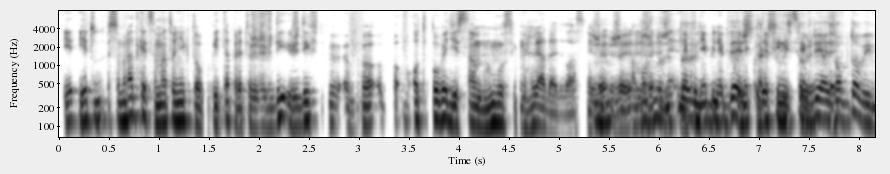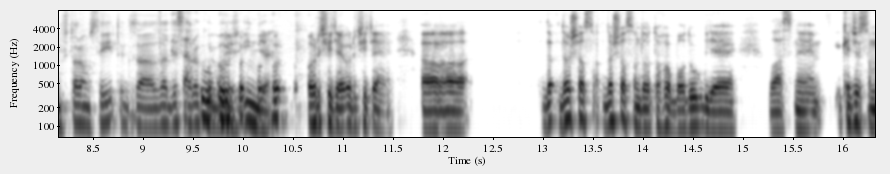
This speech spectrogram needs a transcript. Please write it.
Je, je to, som rád, keď sa ma to niekto opýta, pretože vždy, vždy v, v, v odpovedi sa musím hľadať vlastne. Že, že, a možno, že, že to, ne, ne, ne, vieš, tak to vždy aj s obdobím, v ktorom si, tak za, za 10 sa, rokov budeš inde. Určite, určite. Uh, do, došiel, som, došiel som do toho bodu, kde vlastne, keďže som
